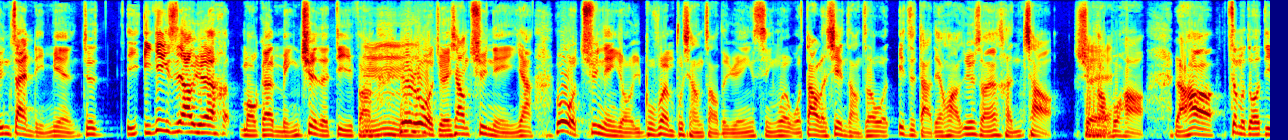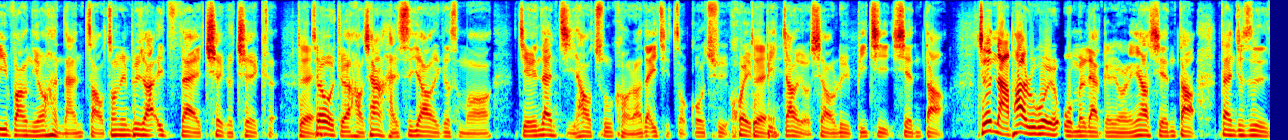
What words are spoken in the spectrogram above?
运站里面，就一一定是要约某个很明确的地方。嗯，因为如果我觉得像去年一样，因为我去年有一部分不想找的原因，是因为我到了现场之后，我一直打电话，因为首先很吵。讯号不好，然后这么多地方你又很难找，中间必须要一直在 check check。对，所以我觉得好像还是要一个什么捷运站几号出口，然后再一起走过去，会比较有效率。比起先到，就是哪怕如果有我们两个有人要先到，但就是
